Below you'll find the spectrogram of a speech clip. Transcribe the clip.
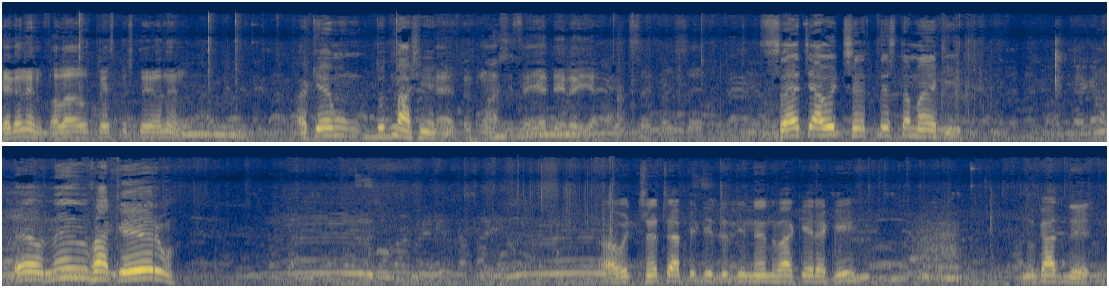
Chega, Neno, fala o preço dos teus, Neno. Aqui é um, tudo machinho É, aqui. tudo macho, isso aí é dele aí, é. 7 a 800 desse tamanho aqui. É o Neno Vaqueiro. A 800 é a pedido de Neno Vaqueiro aqui. No gado dele.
